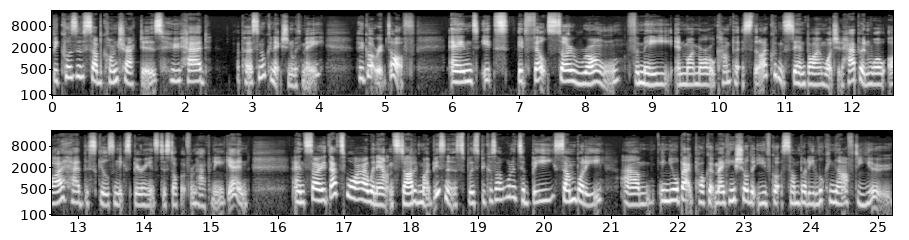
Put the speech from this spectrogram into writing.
because of subcontractors who had a personal connection with me who got ripped off. And it's it felt so wrong for me and my moral compass that I couldn't stand by and watch it happen while I had the skills and experience to stop it from happening again. And so that's why I went out and started my business was because I wanted to be somebody um, in your back pocket, making sure that you've got somebody looking after you.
